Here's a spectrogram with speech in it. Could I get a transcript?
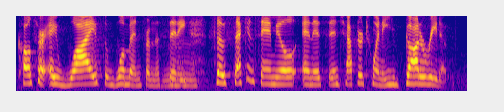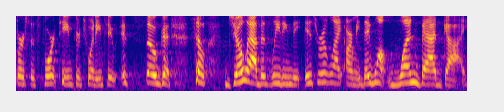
calls her a wise woman from the city. Mm. So 2 Samuel, and it's in chapter 20. You've got to read it. Verses 14 through 22. It's so good. So Joab is leading the Israelite army. They want one bad guy.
